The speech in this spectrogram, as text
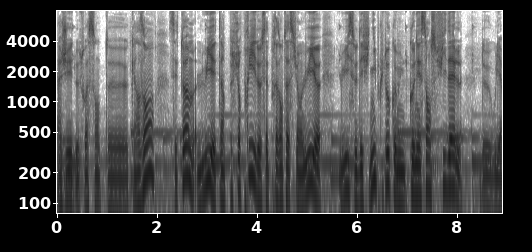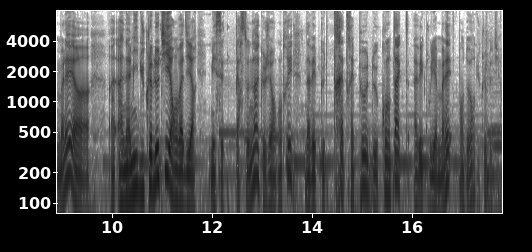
âgé de 75 ans. Cet homme, lui, est un peu surpris de cette présentation. Lui, euh, lui se définit plutôt comme une connaissance fidèle de William Mallet, un, un, ami du club de tir, on va dire. Mais cette personne-là que j'ai rencontrée n'avait que très très peu de contact avec William Mallet en dehors du club de tir.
